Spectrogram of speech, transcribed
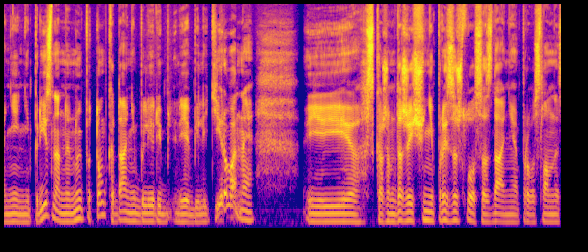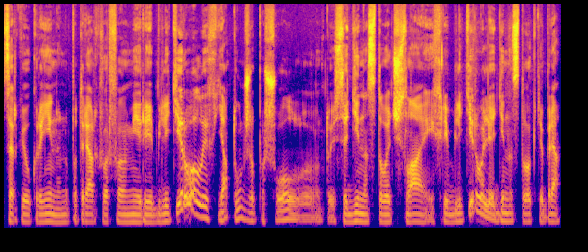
они не признаны. Ну и потом, когда они были реабилитированы, и, скажем, даже еще не произошло создание Православной Церкви Украины, но патриарх Варфоломей реабилитировал их, я тут же пошел, то есть 11 числа их реабилитировали, 11 октября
